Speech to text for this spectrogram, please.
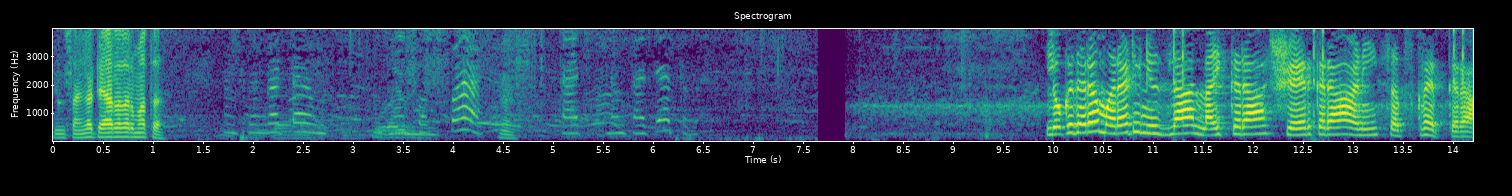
ನಿಮ್ಮ ಸಂಗಟ ಯಾರದಾರ ಮತ್ತೆ ನಮ್ಮ ಸಂಗಟ ನಮ್ಮ ಪಪ್ಪ ಹಾಂ ತಾತ ನಮ್ಮ ತಾತೆ ಆಗ್ತದ लोकधारा मराठी न्यूजला लाईक करा शेअर करा आणि सबस्क्राईब करा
